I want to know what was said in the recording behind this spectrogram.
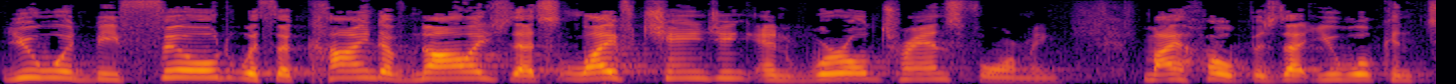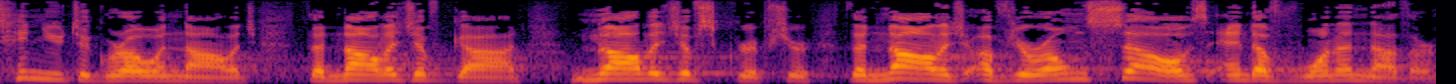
you would be filled with the kind of knowledge that's life changing and world transforming. My hope is that you will continue to grow in knowledge the knowledge of God, knowledge of Scripture, the knowledge of your own selves and of one another,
